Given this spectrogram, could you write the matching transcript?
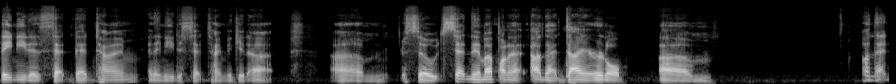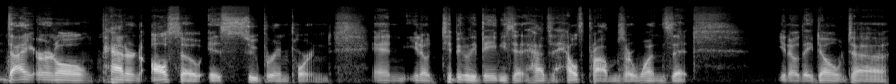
they need a set bedtime and they need a set time to get up. Um, so setting them up on that on that diurnal um, on that diurnal pattern also is super important. And you know, typically babies that have health problems are ones that you know they don't uh,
